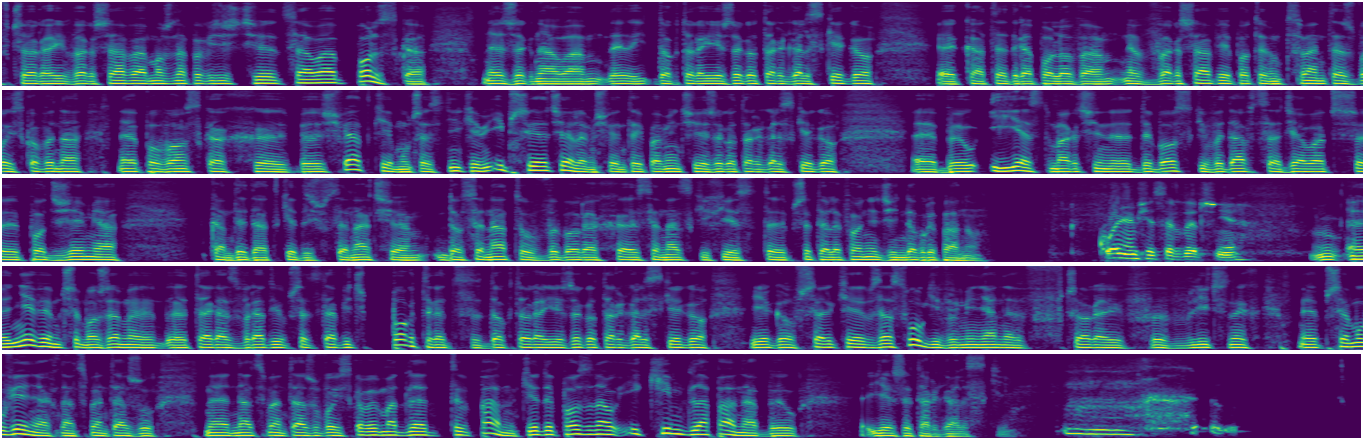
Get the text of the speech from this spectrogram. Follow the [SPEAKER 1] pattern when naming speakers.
[SPEAKER 1] Wczoraj Warszawa, można powiedzieć cała Polska żegnała doktora Jerzego Targalskiego, katedra polowa w Warszawie, potem cmentarz wojskowy na Powązkach. Świadkiem, uczestnikiem i przyjacielem świętej pamięci Jerzego Targalskiego był i jest Marcin Dybowski, wydawca, działacz podziemia kandydat kiedyś w Senacie, do Senatu w wyborach senackich jest przy telefonie. Dzień dobry panu.
[SPEAKER 2] Kłaniam się serdecznie.
[SPEAKER 1] E, nie wiem, czy możemy e, teraz w radiu przedstawić portret doktora Jerzego Targalskiego, jego wszelkie zasługi wymieniane wczoraj w, w licznych e, przemówieniach na cmentarzu, na cmentarzu wojskowym. Ale pan, kiedy poznał i kim dla pana był Jerzy Targalski?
